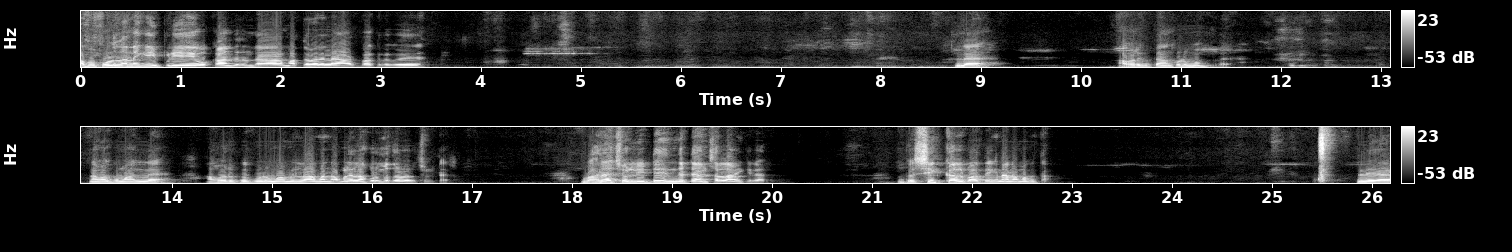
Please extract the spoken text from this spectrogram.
அப்ப பொழுதன்னைக்கு இப்படியே உட்கார்ந்துருந்தா மத்த வேலையெல்லாம் யார் பார்க்கிறது? இல்ல. அவருக்கு தான் குடும்பம் இல்லை. நமக்குமா இல்லை? அவருக்கு குடும்பம் இல்லாம நம்மளெல்லாம் குடும்பத்தோட வர சொல்லிட்டார். வர சொல்லிட்டு இந்த டேர்ம்ஸ் எல்லாம் வைக்கிறார். இப்ப சிக்கல் பாத்தீங்கன்னா நமக்கு தான் இல்லையா.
